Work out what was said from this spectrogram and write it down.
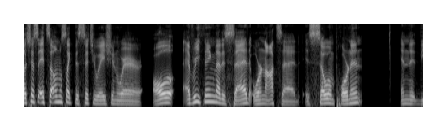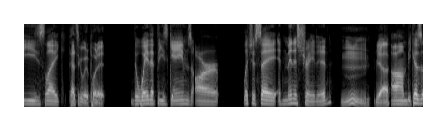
it's just it's almost like the situation where all everything that is said or not said is so important in the, these like That's a good way to put it. the way that these games are let's just say administrated Mm, yeah. um because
